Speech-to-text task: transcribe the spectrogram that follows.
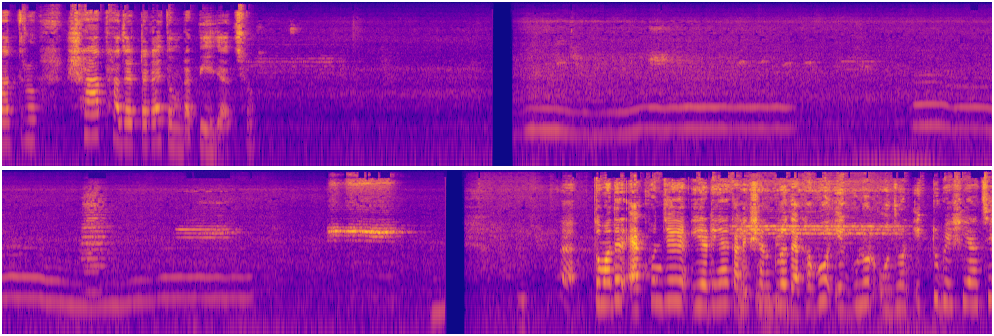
মাত্র সাত হাজার টাকায় তোমরা পেয়ে যাচ্ছ। তোমাদের এখন যে ইয়ারিং এর কালেকশনগুলো দেখাবো এগুলোর ওজন একটু বেশি আছে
